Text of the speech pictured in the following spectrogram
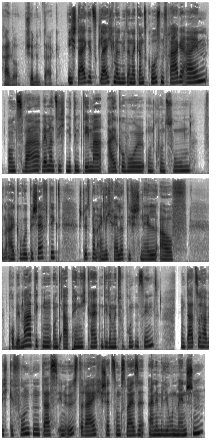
Hallo, schönen Tag. Ich steige jetzt gleich mal mit einer ganz großen Frage ein. Und zwar, wenn man sich mit dem Thema Alkohol und Konsum von Alkohol beschäftigt, stößt man eigentlich relativ schnell auf Problematiken und Abhängigkeiten, die damit verbunden sind. Und dazu habe ich gefunden, dass in Österreich schätzungsweise eine Million Menschen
